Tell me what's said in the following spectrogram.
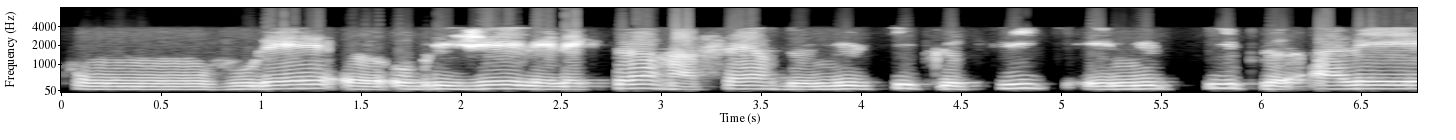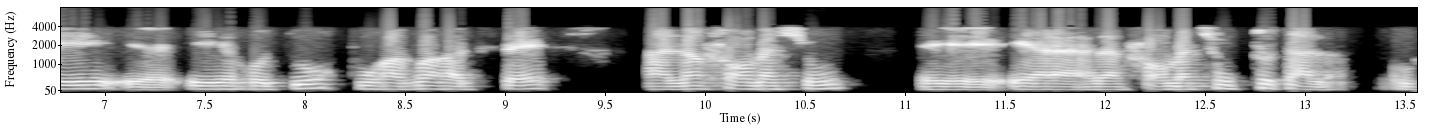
qu'on voulait euh, obliger les lecteurs à faire de multiples clics et multiples allers euh, et retours pour avoir accès à l'information et, à l'information totale. Donc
